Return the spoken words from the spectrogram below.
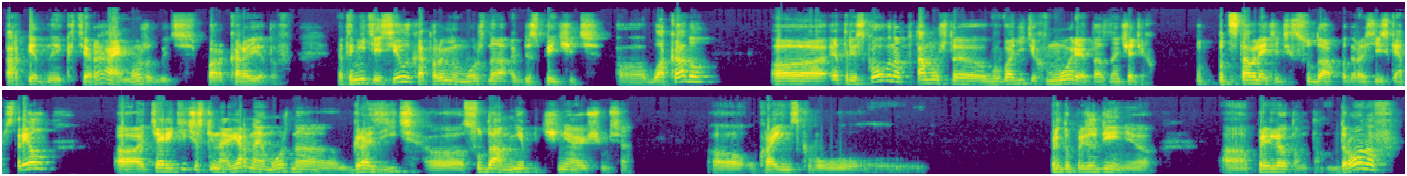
торпедные катера и, может быть, пара корветов. Это не те силы, которыми можно обеспечить э, блокаду. Э, это рискованно, потому что выводить их в море, это означать их подставлять эти суда под российский обстрел. Э, теоретически, наверное, можно грозить судам, не подчиняющимся украинскому предупреждению прилетом там, дронов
